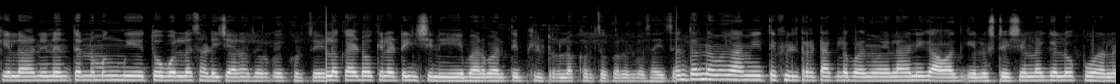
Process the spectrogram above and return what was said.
केला आणि नंतर मग मी तो बोलला साडेचार हजार रुपये खर्च मला काय डोक्याला टेन्शन आहे बार बार ते फिल्टरला खर्च करत बसायचं. नंतर ना मग आम्ही ते फिल्टर टाकलं बनवायला आणि गावात गेलो. स्टेशनला गेलो. पोराला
